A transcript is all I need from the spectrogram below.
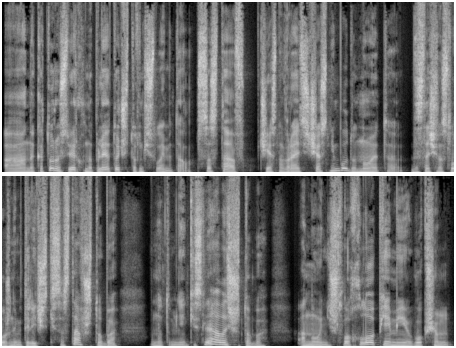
а на которую сверху напыляют очень тонкий слой металла. Состав, честно, врать сейчас не буду, но это достаточно сложный металлический состав, чтобы оно там не окислялось, чтобы оно не шло хлопьями, в общем,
